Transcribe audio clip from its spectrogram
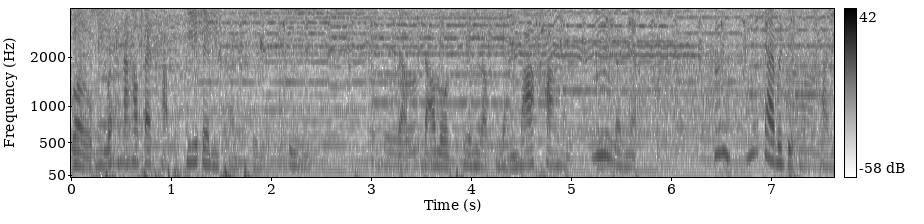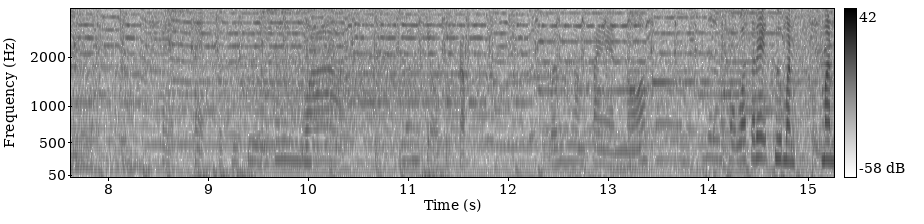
เออมีวัฒนธรรมแฟนคลับที่เป็นแฟนเพลงขึ้น แบบดาวน์โหลดเพลงแบบอย่างบ้าคลั่งอืมอะไรเงี้ย ซึ่งนี่กลายเป็นจุดสำคัญเลยแตะแตะสักนิดนึงว่าเรื่องเกี่ยวกับวัฒนธรรมแฟนเนาะนึงเพราะว่าจะได้คือมันมัน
